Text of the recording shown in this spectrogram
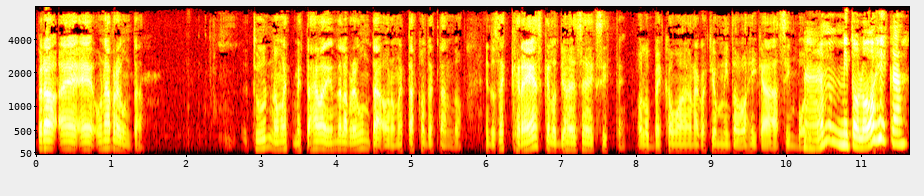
Pero eh, eh, una pregunta. Tú no me, me estás evadiendo la pregunta o no me estás contestando. Entonces, ¿crees que los dioses existen? ¿O los ves como una cuestión mitológica, simbólica? Ah, mitológica.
